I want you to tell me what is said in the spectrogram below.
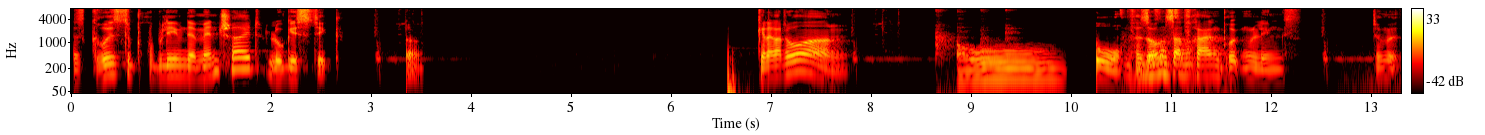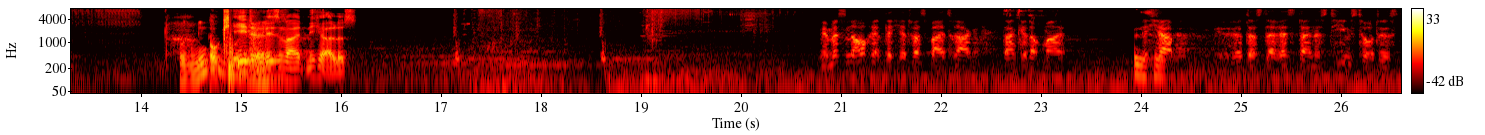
Das größte Problem der Menschheit? Logistik. So. Generatoren. Oh. Oh, Versorgungsanfragen, Brücken links. Okay, dann lesen wir halt nicht alles. Wir müssen auch endlich etwas beitragen. Danke nochmal. Ich habe gehört, dass der Rest deines Teams tot ist.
